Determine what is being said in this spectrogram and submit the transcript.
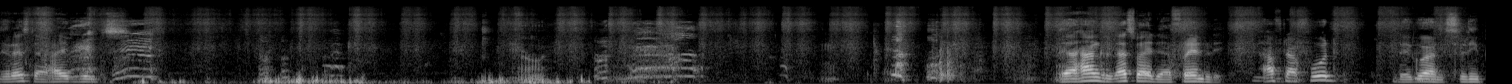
The rest are hybrids. They are hungry, that's why they are friendly. After food, they go and sleep.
